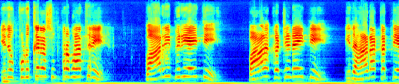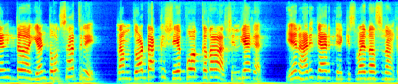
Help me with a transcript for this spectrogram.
ಇದು ಕುಡುಕರ ಸುಪ್ರಭಾತ್ ರೀ ಭಾರಿ ಬಿರಿ ಐತಿ, ಬಾಳ ಕಠಿಣ ಐತಿ. ಇದು ಹಾಡಾಕತ್ತಿ ಎಂಟು ಎಂಟು ವರ್ಷ ಆತ್ರಿ. ನಮ್ ದೊಡ್ಡ ಅಕ್ಕ ಶೇಕು ಅಕ್ಕದ ಸಿಂಧ್ಯಾಗ ಏನ್ ಹಾಡಿದ್ದೆ ಹಾಡಿದ್ದೆ ಕಿಸ್ಬಾಯ್ದಾಸ್ ನಂಗ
